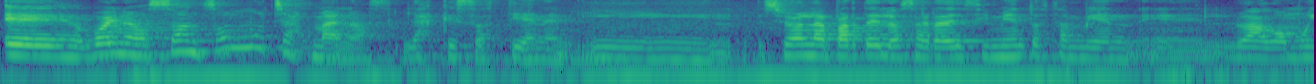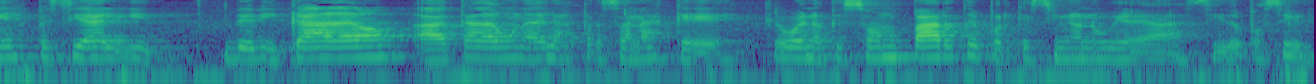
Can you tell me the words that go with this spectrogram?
Eh, bueno, son, son muchas manos las que sostienen y yo en la parte de los agradecimientos también eh, lo hago muy especial y dedicado a cada una de las personas que, que, bueno, que son parte porque si no, no hubiera sido posible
